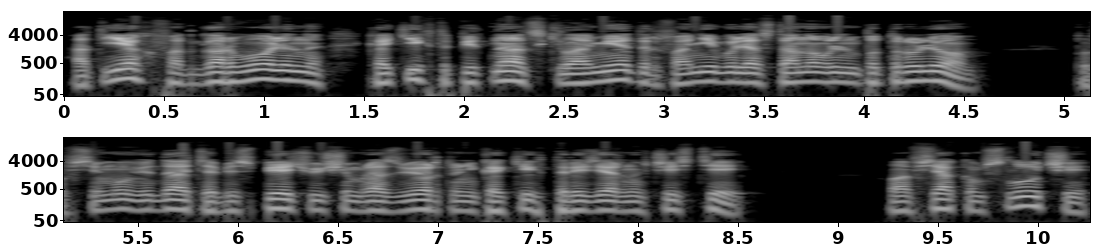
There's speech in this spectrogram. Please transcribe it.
Отъехав от Горволина каких-то 15 километров, они были остановлены патрулем, по всему, видать, обеспечивающим развертывание каких-то резервных частей. Во всяком случае,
